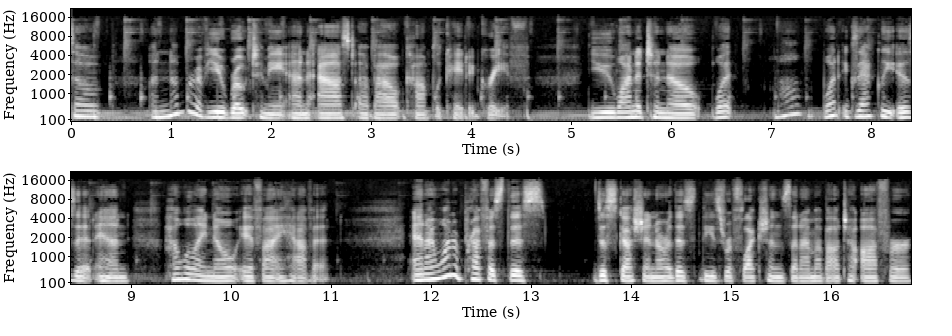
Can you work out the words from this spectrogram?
So, a number of you wrote to me and asked about complicated grief. You wanted to know what, well, what exactly is it and how will I know if I have it? And I want to preface this discussion or this these reflections that I'm about to offer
